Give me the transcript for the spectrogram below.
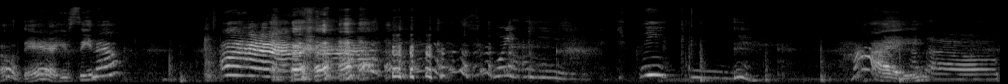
Oh, there. You see now? Ah! Squeaky. Squeaky. Hi. Hello.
